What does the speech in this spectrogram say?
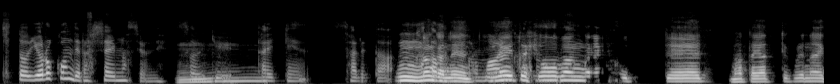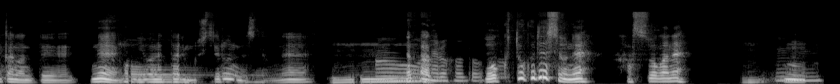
きっと喜んでらっしゃいますよね。うんそういう体験されたうん、なんかね、意外と評判が良くって、またやってくれないかなんてね、言われたりもしてるんですけどね。なるほど。独特ですよね、発想がね。うんうん、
